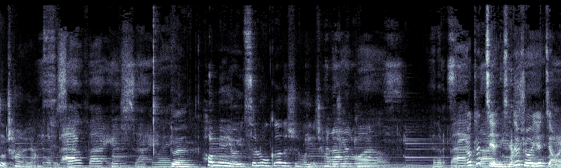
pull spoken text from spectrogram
主唱了两次，对，后面有一次录歌的时候也唱了这首歌，然后他剪辑的时候也讲了，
